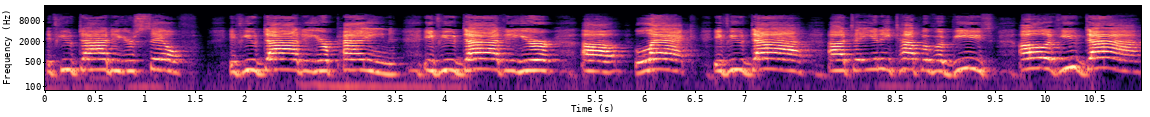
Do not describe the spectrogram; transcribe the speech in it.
If you die to yourself, if you die to your pain, if you die to your uh, lack, if you die uh, to any type of abuse, oh, if you die,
